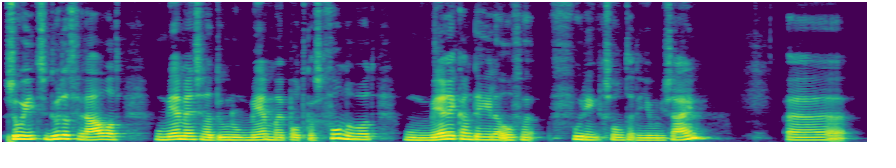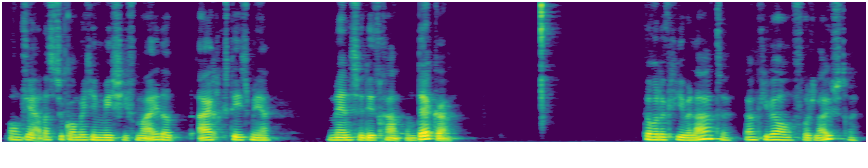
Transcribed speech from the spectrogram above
zoiets, doe dat verhaal. Want hoe meer mensen dat doen, hoe meer mijn podcast gevonden wordt. Hoe meer ik kan delen over voeding, gezondheid en human design. Uh, Want ja, dat is natuurlijk wel een beetje een missie voor mij, dat eigenlijk steeds meer mensen dit gaan ontdekken. Dan wil ik het hierbij laten. Dankjewel voor het luisteren.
